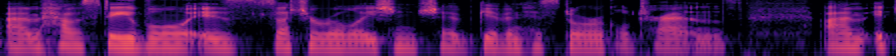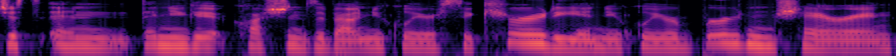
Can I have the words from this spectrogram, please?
Um, how stable is such a relationship given historical trends? Um, it just, and then you get questions about nuclear security and nuclear burden sharing.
